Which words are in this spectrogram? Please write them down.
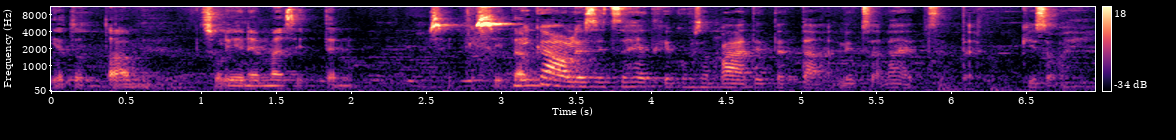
ja tota, se oli enemmän sitten, sitten sitä. Mikä oli sitten se hetki, kun sä päätit, että nyt sä lähdet sitten kisoihin?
